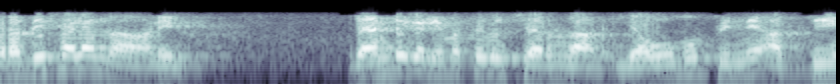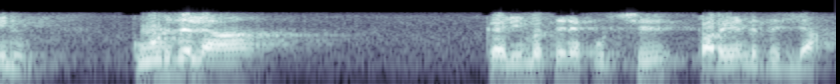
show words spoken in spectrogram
പ്രതിഫല നാളിൽ രണ്ട് കലിമത്തുകൾ ചേർന്നതാണ്. യൗമും പിന്നെ അദ്ദീനും. കൂടുതൽ ആ കലിമത്തിനെ കുറിച്ച് പറയേണ്ടതില്ല.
